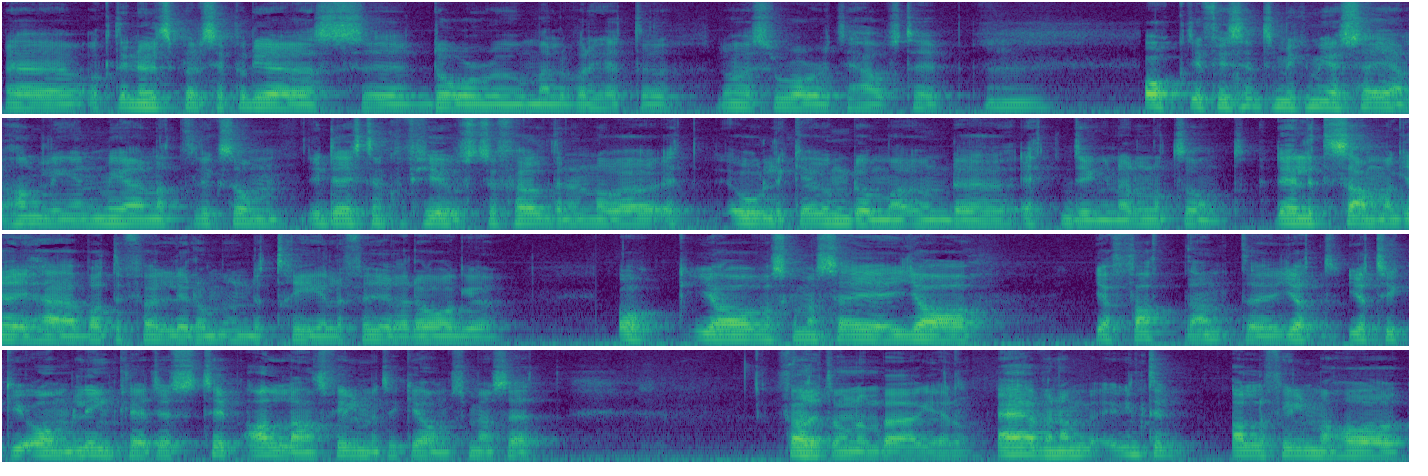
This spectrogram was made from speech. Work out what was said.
Eh, och den utspelar sig på deras eh, dorm eller vad det heter. De har sorority house typ. Mm. Och det finns inte mycket mer att säga om handlingen mer än att liksom i Dazed and Confused så följde den några ett, olika ungdomar under ett dygn eller något sånt. Det är lite samma grej här, bara att det följer dem under tre eller fyra dagar. Och ja, vad ska man säga? Jag, jag fattar inte. Jag, jag tycker ju om Linklaters, typ alla hans filmer tycker jag om som jag har sett. Förutom de bögar. även om inte alla filmer har...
